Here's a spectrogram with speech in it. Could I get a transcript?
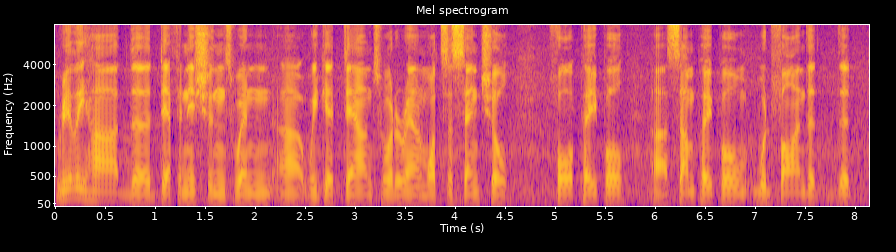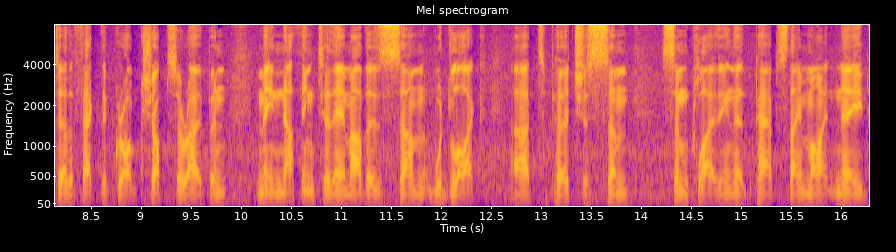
Really hard the definitions when uh, we get down to it around what's essential for people. Uh, some people would find that, that uh, the fact that grog shops are open mean nothing to them. Others um, would like uh, to purchase some some clothing that perhaps they might need.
